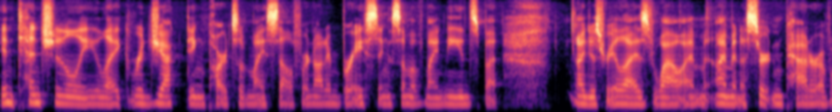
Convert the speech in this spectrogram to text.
intentionally like rejecting parts of myself or not embracing some of my needs, but I just realized, wow, I'm I'm in a certain pattern of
